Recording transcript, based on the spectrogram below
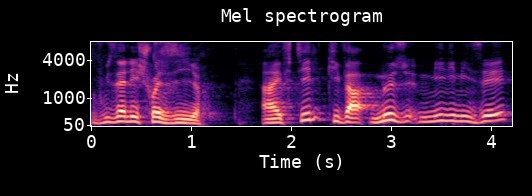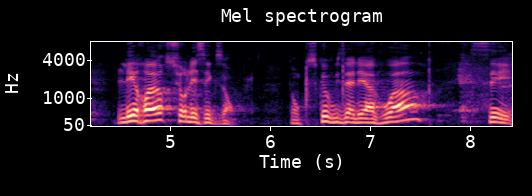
vous allez choisir un f-til qui va minimiser l'erreur sur les exemples. Donc ce que vous allez avoir, c'est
